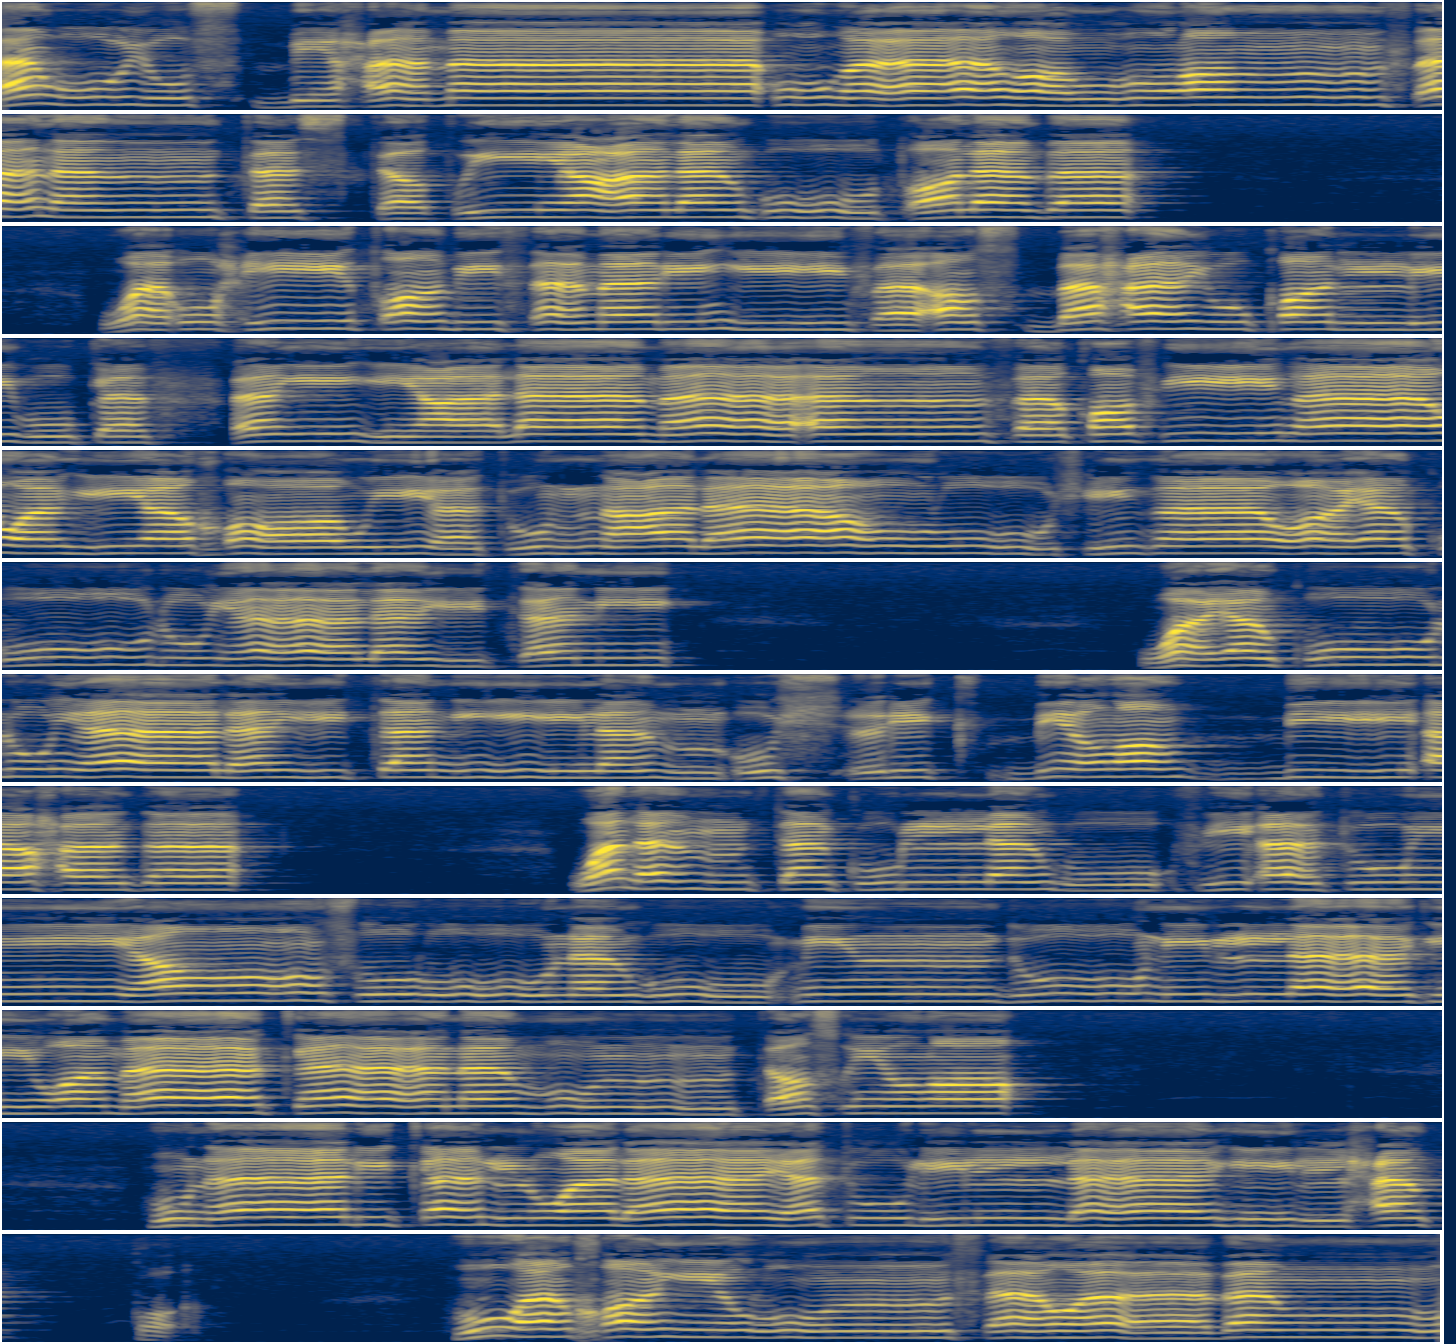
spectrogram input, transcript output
أو يصبح ماؤها غورا فلن تستطيع له طلبا واحيط بثمره فاصبح يقلب كفه كفيه على ما انفق فيها وهي خاويه على عروشها ويقول يا ليتني ويقول يا ليتني لم اشرك بربي احدا ولم تكن له فئه ينصرونه من دون الله وما كان منتصرا هنالك الولايه لله الحق هو خير ثوابا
